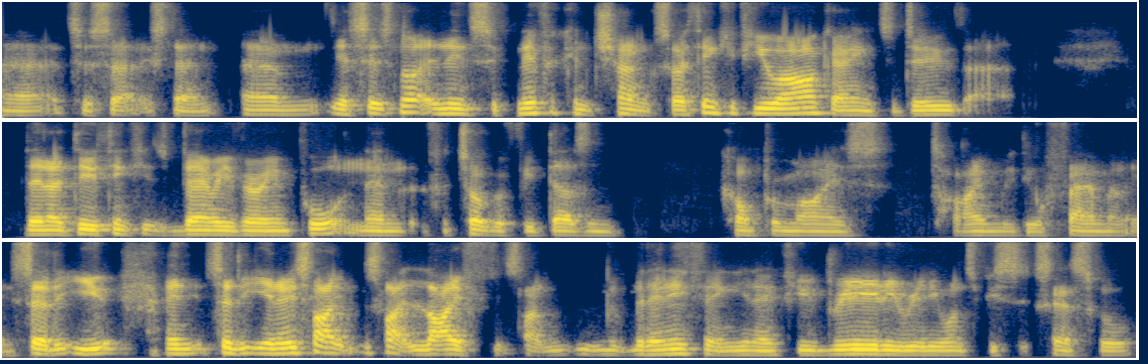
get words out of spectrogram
uh, to a certain extent. Um yes it's not an insignificant chunk. So i think if you are going to do that then i do think it's very very important then that photography doesn't compromise time with your family so that you and so that you know it's like it's like life it's like with anything you know if you really really want to be successful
